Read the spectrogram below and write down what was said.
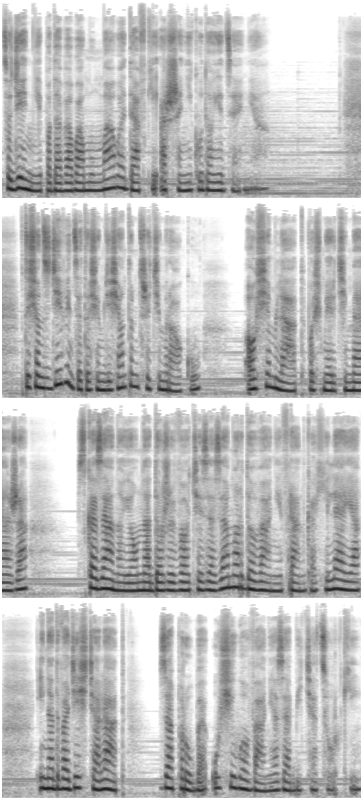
Codziennie podawała mu małe dawki arszeniku do jedzenia. W 1983 roku, osiem lat po śmierci męża, skazano ją na dożywocie za zamordowanie Franka Hileja i na 20 lat za próbę usiłowania zabicia córki.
